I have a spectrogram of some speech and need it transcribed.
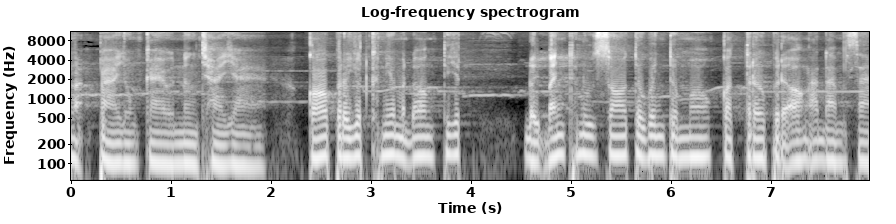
ម៉ាក់ប៉ាយងកែវនិងឆាយាក៏ប្រយុទ្ធគ្នាម្ដងទៀត ដោយបាញ់ធ្នូសទៅវិញទៅមកក៏ត្រូវព្រះអង្គអាដាមសា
